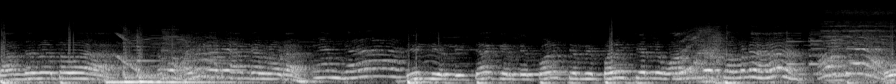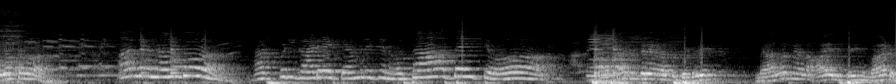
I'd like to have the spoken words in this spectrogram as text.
ಬಂದ ಬೀಳ್ತಾವ ನಮ್ಮ ಹಳಿ ಗಾಡಿ ಹಂಗಲ್ ನೋಡ. ಹೆಂಗ? ದಿನ್ ಇರ್ಲಿ ತೆಗ್ ಇರ್ಲಿ ಪಳಿಚಿರ್ಲಿ ಪಳಿಚಿರ್ಲಿ ಒಂದೇ ಸಮಣ ಹೋಗತ್ತವ ಅಂದ್ರೆ ನಮ್ದು ಹಾಸ್ಪಿಟಲ್ ಗಾಡಿ ಐತೆ ಆಂಬುಲೆನ್ಸ್ ಹೊಸಾದೈತಿ ಮಾತಾಡಿದ್ರೆ ಅದು ಬಿಡ್ರಿ? ಮ್ಯಾಲ ಮ್ಯಾಲ ಆಯಿಲ್ ಚೇಂಜ್ ಮಾಡಿ.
